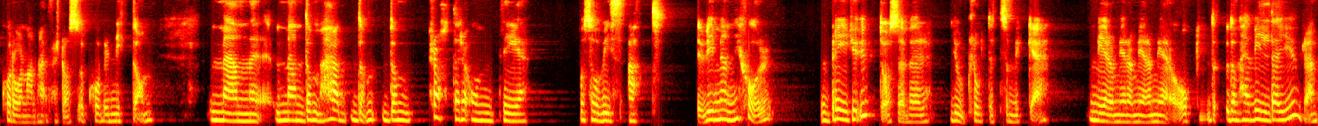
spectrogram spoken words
coronan här förstås och covid-19. Men, men de, hade, de, de pratade om det på så vis att vi människor brer ju ut oss över jordklotet så mycket. Mer och mer och mer och mer. Och de här vilda djuren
